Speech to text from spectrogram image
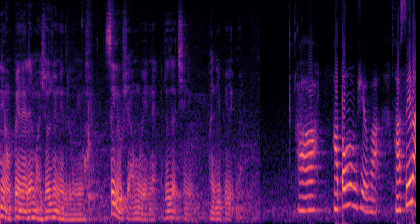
နင့်ကိုပင်တဲ့ထဲမှာရွတ်လွတ်နေတယ်လို့မျိုးစိတ်လှရှားမှုတွေနဲ့ရွတ်သက်ချင်းတွေဖန်တီးပေးလိမ့်မယ်ဟာငါတုံးလို့မဖြစ်ဘူးက ငါဆေးပါ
